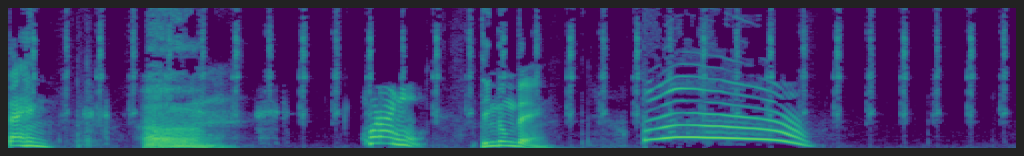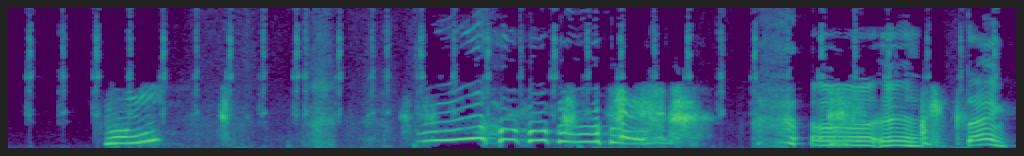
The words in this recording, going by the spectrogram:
땡. 호랑이. 딩동댕. 부엉이? 어, 예, 땡.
